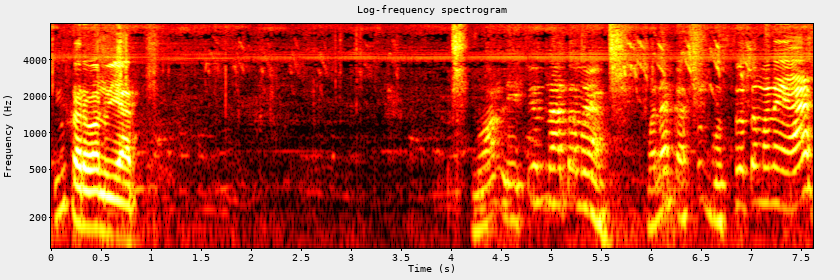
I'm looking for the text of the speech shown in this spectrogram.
શું કરવાનું યાર? નોમ લેશો જ ના તમે. મને કશું ગુસ્સો તો મને યાર.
